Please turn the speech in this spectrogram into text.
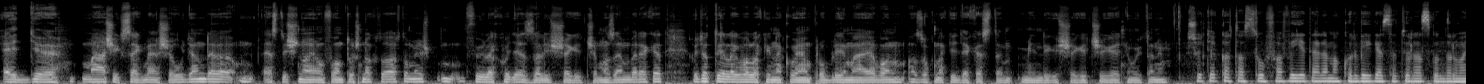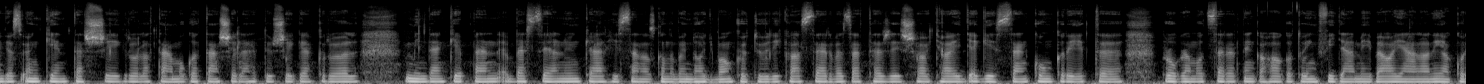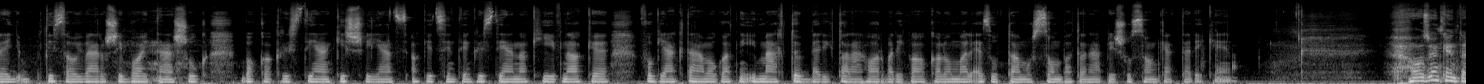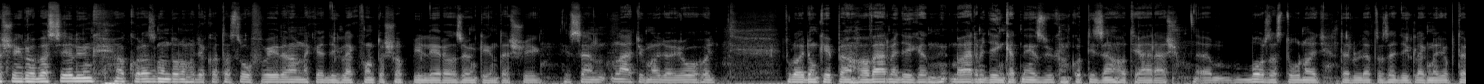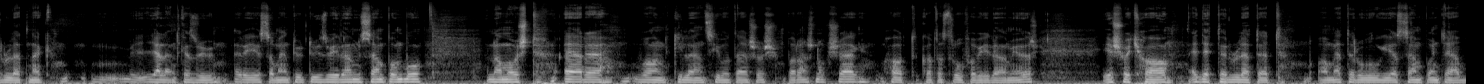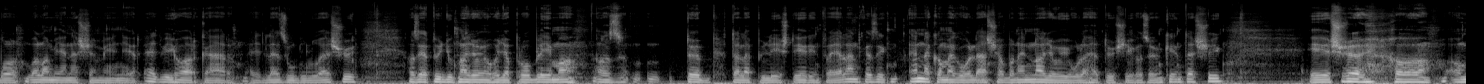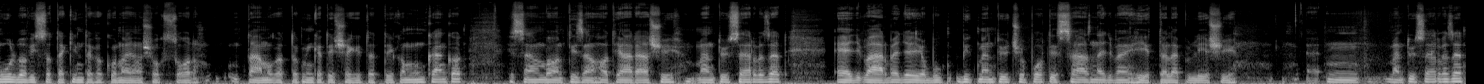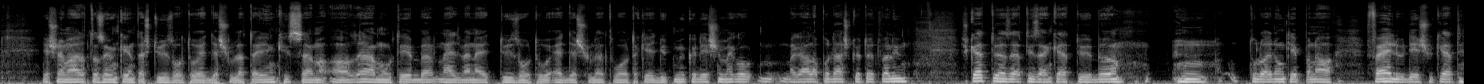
egy másik szegmense ugyan, de ezt is nagyon fontosnak tartom, és főleg, hogy ezzel is segítsem az embereket, hogyha tényleg valakinek olyan problémája van, azoknak igyekeztem mindig is segítséget nyújtani. És hogyha katasztrófa védelem, akkor végezetül azt gondolom, hogy az önkéntességről, a támogatási lehetőségekről mindenképpen beszélnünk kell, hiszen azt gondolom, hogy nagyban kötődik a szervezethez, és hogyha egy egészen konkrét programot szeretnénk a hallgatóink figyelmébe ajánlani, akkor egy Tiszaújvárosi bajtársuk, Baka Krisztián kisfiát, akit szintén Krisztiánnak hívnak, fogják támogatni már többedik, talán harmadik alkalommal, ezúttal most szombaton, április 22-én. Ha az önkéntességről beszélünk, akkor azt gondolom, hogy a katasztrófavédelemnek egyik legfontosabb pillére az önkéntesség, hiszen látjuk nagyon jó, hogy tulajdonképpen, ha a vármegyénket, vármegyénket nézzük, akkor 16 járás. Borzasztó nagy terület, az egyik legnagyobb területnek jelentkező rész a mentőtűzvédelmi szempontból. Na most erre van 9 hivatásos parancsnokság, 6 katasztrófavédelmi őrs, és hogyha egy területet a meteorológia szempontjából valamilyen eseményért, egy viharkár, egy lezúduló eső, azért tudjuk nagyon jó, hogy a probléma az több települést érintve jelentkezik. Ennek a megoldásában egy nagyon jó lehetőség az önkéntesség, és ha a múltba visszatekintek, akkor nagyon sokszor támogattak minket és segítették a munkánkat, hiszen van 16 járási mentőszervezet, egy vármegyei, a Bükmentőcsoport és 147 települési mentőszervezet, és emellett az önkéntes tűzoltó egyesületeink, hiszen az elmúlt évben 41 tűzoltó egyesület volt, aki együttműködési megállapodást kötött velünk, és 2012-ből tulajdonképpen a fejlődésüket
